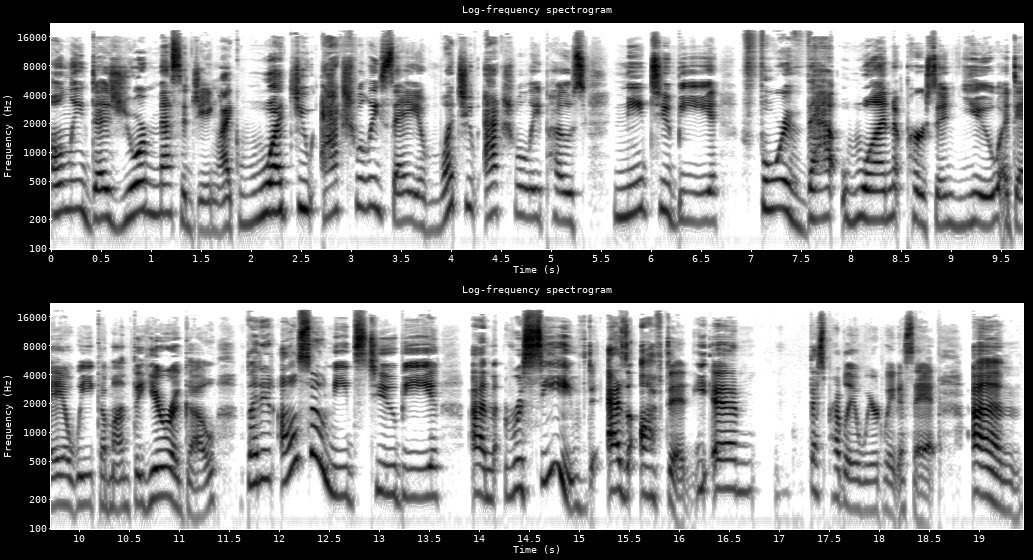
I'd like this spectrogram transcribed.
only does your messaging, like what you actually say and what you actually post, need to be for that one person, you, a day, a week, a month, a year ago, but it also needs to be um, received as often. Um, that's probably a weird way to say it. Um,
